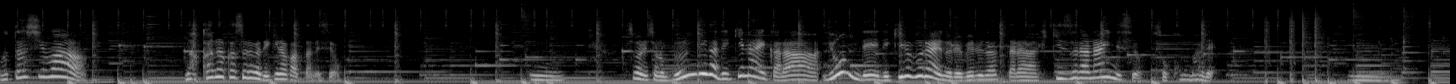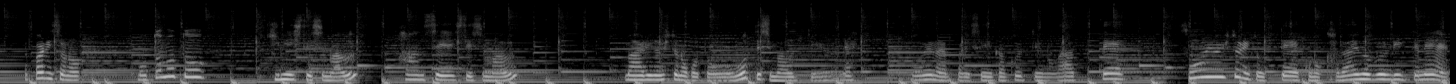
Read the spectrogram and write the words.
私はなかなかそれができなかったんですよ。うん、つまりその分離ができないから読んでできるぐらいのレベルだったら引きずらないんですよそこまで。うん、やっぱりそのもともと気にしてしまう反省してしまう周りの人のことを思ってしまうっていうね。そういうのはやっぱり性格っていうのがあってそういう人にとってこの課題の分離ってね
